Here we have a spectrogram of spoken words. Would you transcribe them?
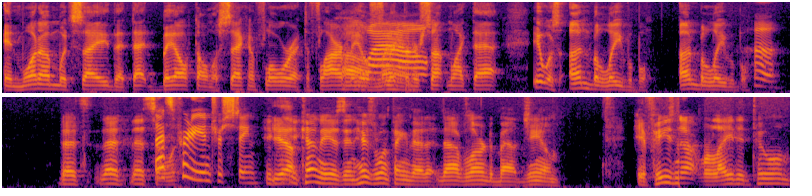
and one of them would say that that belt on the second floor at the flour mill Wow. slipping or something like that. It was unbelievable, unbelievable. Huh. That's that. That's That's the- pretty interesting. It, Yeah. it kind of is. And here's one thing that, that I've learned about Jim: if he's not related to him,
